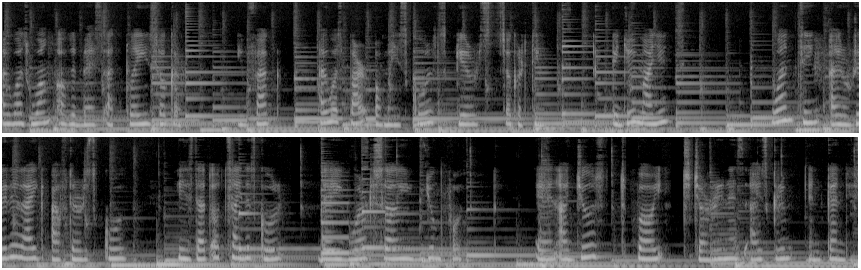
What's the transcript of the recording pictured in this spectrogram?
I was one of the best at playing soccer. In fact, I was part of my school's girls soccer team. Can you imagine? One thing I really like after school is that outside the school they were selling junk food, and I used to buy chicharrines, ice cream, and candies.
